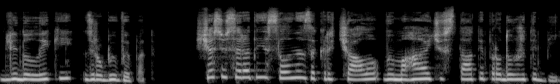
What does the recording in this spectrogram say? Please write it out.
Блідоликий зробив випад. Щось усередині селени закричало, вимагаючи встати і продовжити бій,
